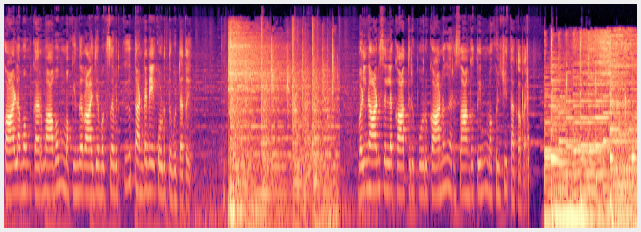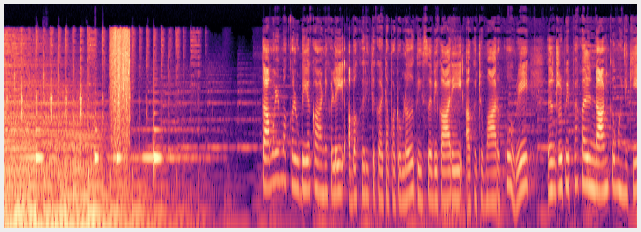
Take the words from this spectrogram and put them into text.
காலமும் கர்மாவும் மகிந்த ராஜபக்சவிற்கு தண்டனை கொடுத்துவிட்டது. வெளிநாடு செல்ல காத்திருப்போருக்கான அரசாங்கத்தின் மகிழ்ச்சி தகவல். தமிழ் மக்களுடைய காணிகளை அபகரித்து கட்டப்பட்டுள்ள தேச விகாரை அகற்றுமாறு கோரி இன்று பிற்பகல் நான்கு மணிக்கு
